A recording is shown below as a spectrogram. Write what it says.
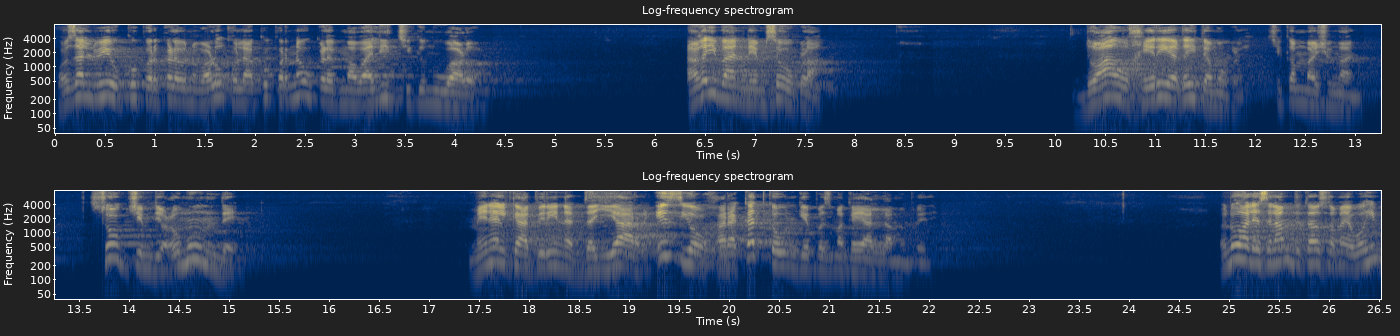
خوزل وی کو پر کړه نو وړو خلا کو پر نو کړه موالید چې کوم واړو هغه باندې هم سو کړه دعا او خیری هغه ته موکړه چې کوم ماشومان سوک چم دی عموم دی من الکافرین دیار از یو حرکت کوونکې پزما کې یا الله مونږ دې نوح علی السلام ته تاسو ته وحیم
